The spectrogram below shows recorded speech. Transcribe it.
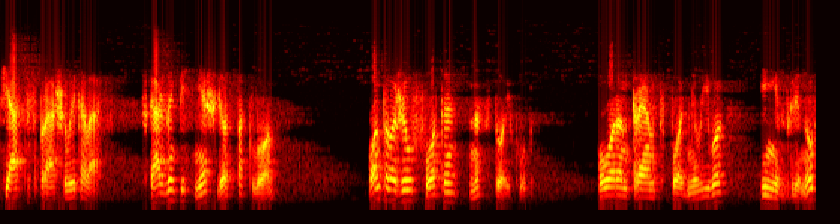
часто спрашивает о вас. Каждом письме шлет поклон». Он положил фото на стойку. Уоррен Трент поднял его и, не взглянув,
